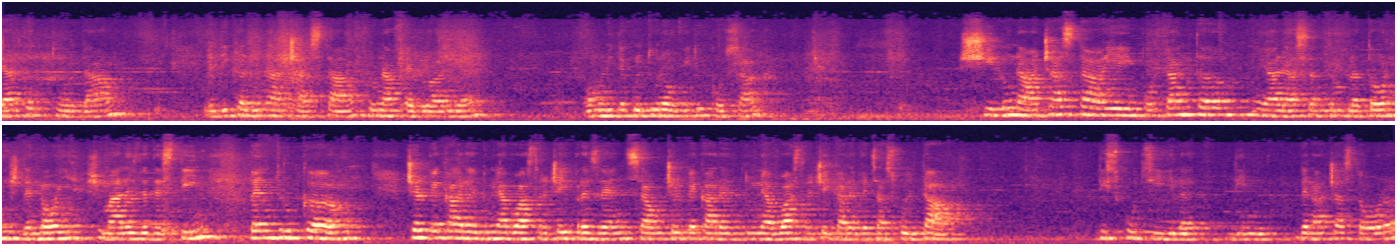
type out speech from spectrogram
de Artă Turda dedică luna aceasta, luna februarie, omului de cultură Ovidiu Cosac. Și luna aceasta e importantă, nu e aleasă întâmplător nici de noi și mai ales de destin, pentru că cel pe care dumneavoastră, cei prezenți, sau cel pe care dumneavoastră, cei care veți asculta discuțiile din, de la această oră,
